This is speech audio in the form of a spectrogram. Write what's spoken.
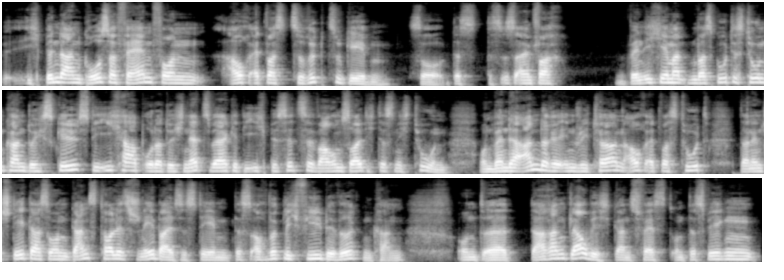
ich bin da ein großer Fan von auch etwas zurückzugeben. So, das, das ist einfach, wenn ich jemandem was Gutes tun kann durch Skills, die ich habe oder durch Netzwerke, die ich besitze, warum sollte ich das nicht tun? Und wenn der andere in Return auch etwas tut, dann entsteht da so ein ganz tolles Schneeballsystem, das auch wirklich viel bewirken kann. Und äh, daran glaube ich ganz fest. Und deswegen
